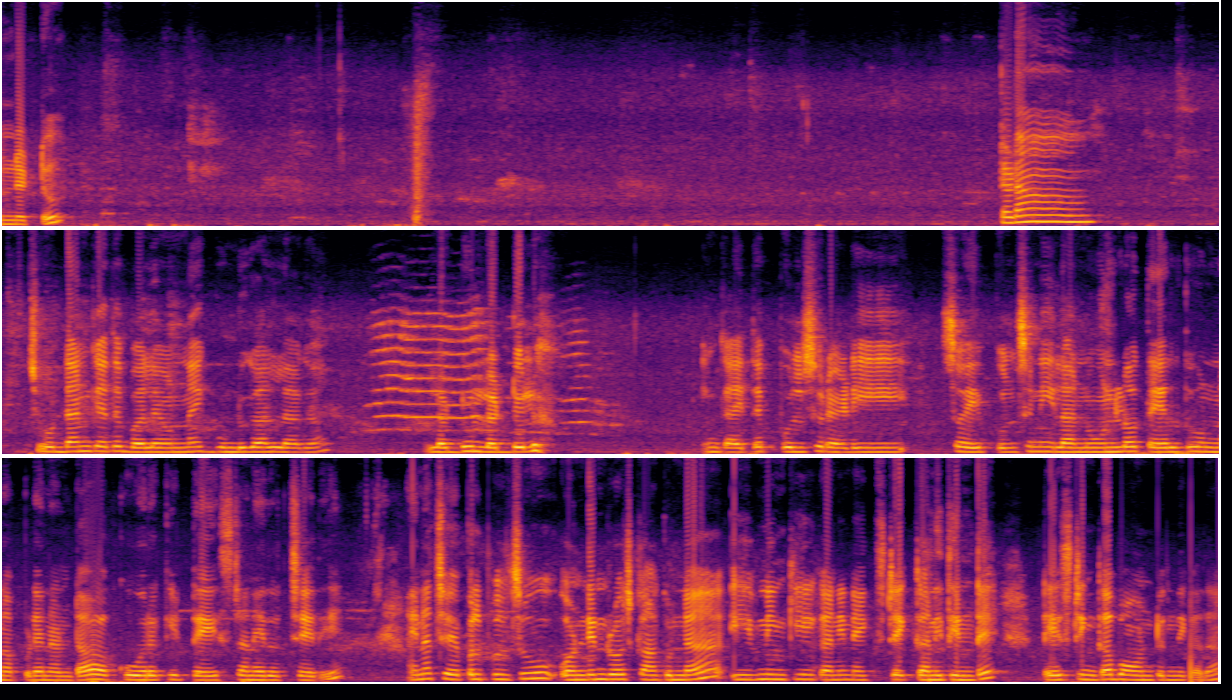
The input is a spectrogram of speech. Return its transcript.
అన్నట్టు. టడా! చూడ్డానికి అయితే భలే ఉన్నాయి గుండుగాల్లాగా. లడ్డు లడ్డూలు. ఇంకా అయితే పులుసు రెడీ. సో ఈ పులుసుని ఇలా నూనెలో తేలుతూ ఉన్నప్పుడేనంట కూరకి టేస్ట్ అనేది వచ్చేది. అయినా చేపల పులుసు వండిన రోజు కాకుండా ఈవినింగ్కి కానీ నెక్స్ట్ డే కానీ తింటే టేస్ట్ ఇంకా బాగుంటుంది కదా.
